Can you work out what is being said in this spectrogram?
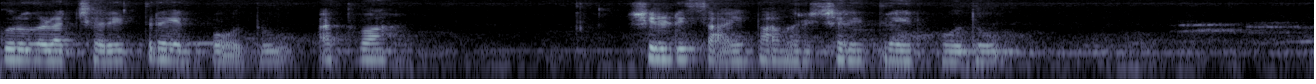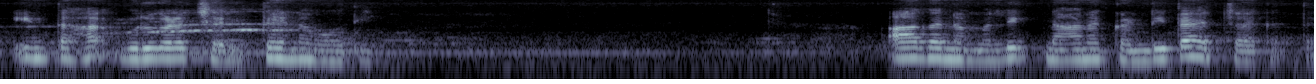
ಗುರುಗಳ ಚರಿತ್ರೆ ಇರ್ಬೋದು, ಅಥವಾ ಶಿರಡಿ ಸಾಯಿಬಾಬರ ಚರಿತ್ರೆ ಇರ್ಬೋದು, ಇಂತಹ ಗುರುಗಳ ಚರಿತ್ರೆಯನ್ನು ಓದಿ. ಆಗ ನಮ್ಮಲ್ಲಿ ಜ್ಞಾನ ಖಂಡಿತ ಹೆಚ್ಚಾಗುತ್ತೆ.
